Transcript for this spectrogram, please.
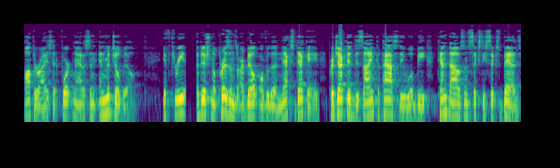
authorized at Fort Madison and Mitchellville. If three additional prisons are built over the next decade, projected design capacity will be 10,066 beds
